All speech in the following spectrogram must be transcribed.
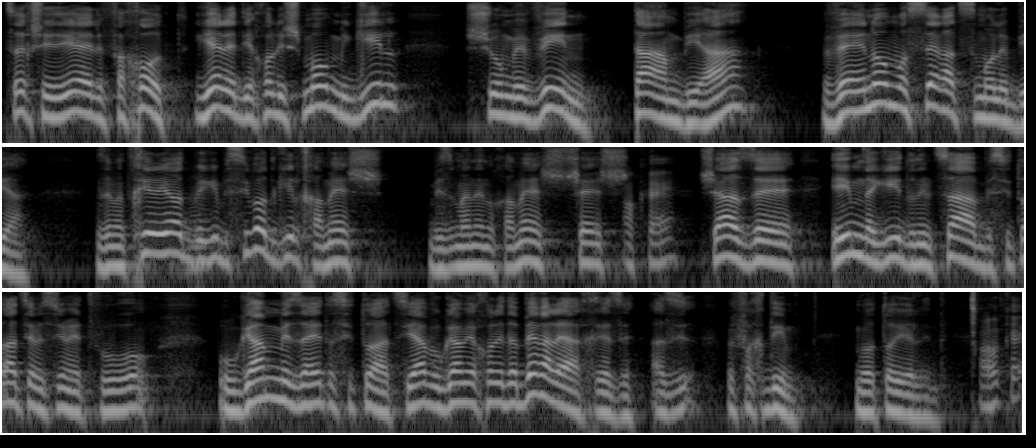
צריך שיהיה לפחות, ילד יכול לשמור מגיל שהוא מבין טעם ביאה, ואינו מוסר עצמו לביאה. זה מתחיל להיות בגיל, בסביבות גיל חמש, בזמננו חמש, שש. אוקיי. שאז אה, אם נגיד הוא נמצא בסיטואציה מסוימת והוא הוא גם מזהה את הסיטואציה והוא גם יכול לדבר עליה אחרי זה, אז מפחדים מאותו ילד. אוקיי.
